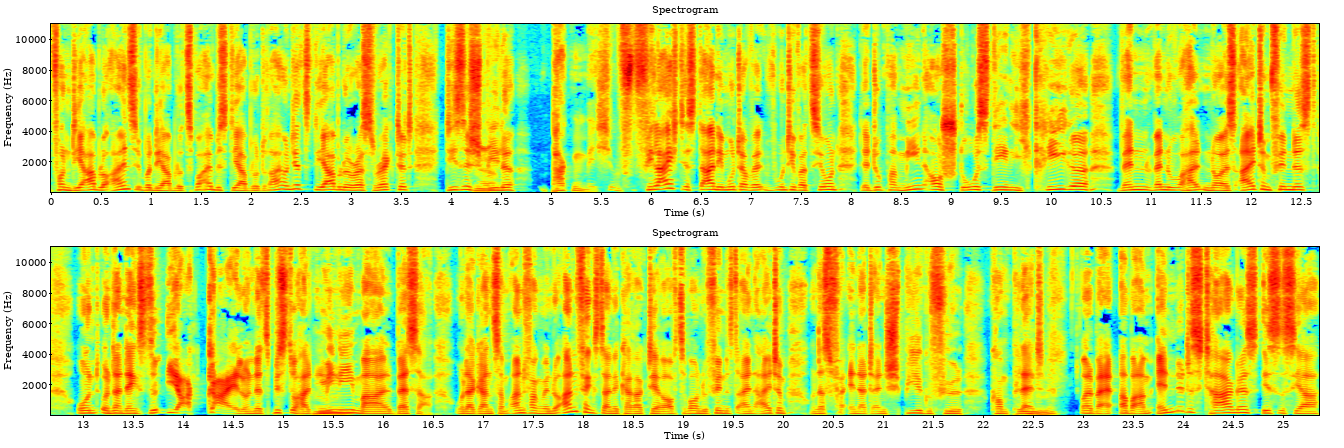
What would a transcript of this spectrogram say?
Von Diablo 1 über Diablo 2 bis Diablo 3 und jetzt Diablo Resurrection Distracted. Diese Spiele ja. packen mich. Vielleicht ist da die Motivation der Dopaminausstoß, den ich kriege, wenn, wenn du halt ein neues Item findest und, und dann denkst du, ja, geil, und jetzt bist du halt hm. minimal besser. Oder ganz am Anfang, wenn du anfängst, deine Charaktere aufzubauen, du findest ein Item und das verändert dein Spielgefühl komplett. Hm. Aber, aber am Ende des Tages ist es ja,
